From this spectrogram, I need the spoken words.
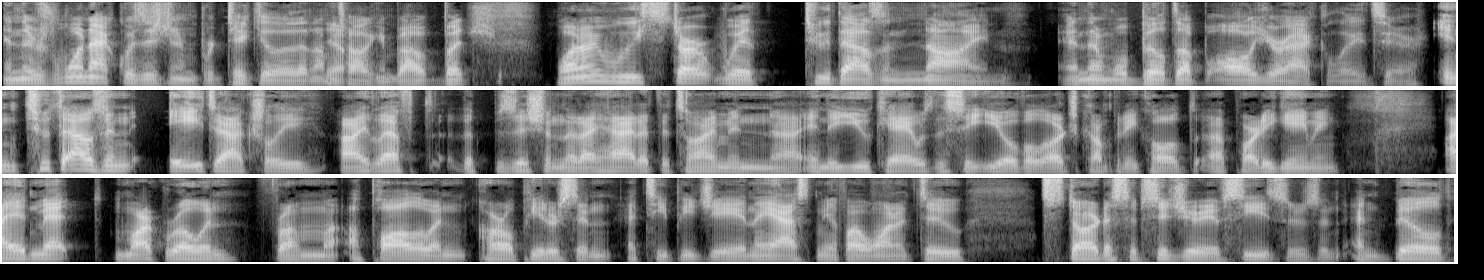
And there's one acquisition in particular that I'm yeah. talking about. But why don't we start with 2009 and then we'll build up all your accolades here. In 2008, actually, I left the position that I had at the time in uh, in the UK. I was the CEO of a large company called uh, Party Gaming. I had met Mark Rowan from Apollo and Karl Peterson at TPG, and they asked me if I wanted to start a subsidiary of Caesars and, and build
